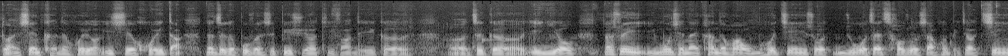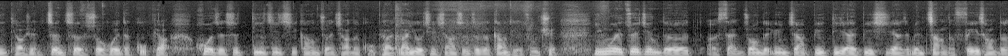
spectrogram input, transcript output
短线可能会有一些回档，那这个部分是必须要提防的一个呃这个隐忧。那所以以目前来看的话，我们会建议说，如果在操作上会比较建议挑选政策受惠的股票，或者是低基期刚转强的股票，那尤其像是这个钢铁族群，因为最近。近的呃散装的运价 B D I B C I 这边涨得非常的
